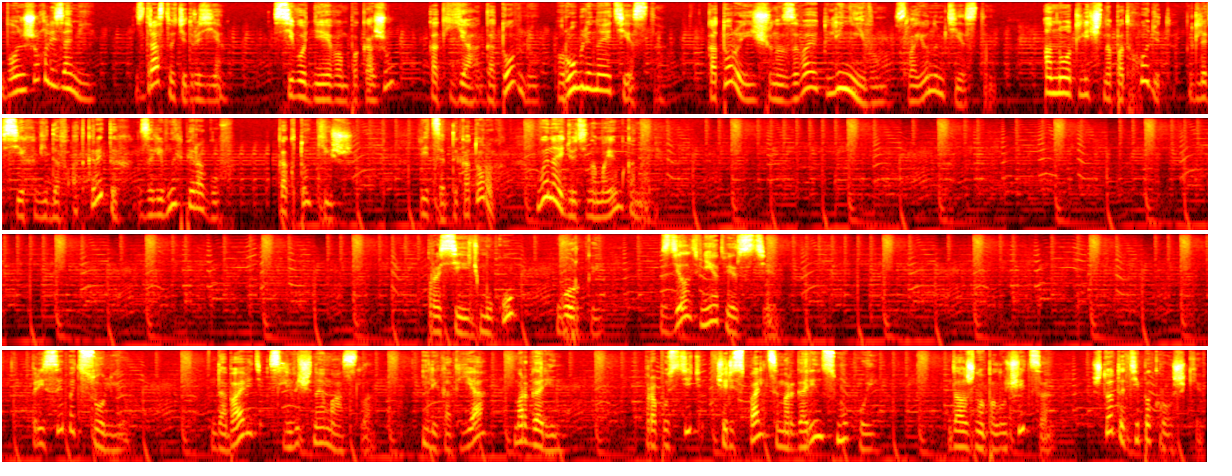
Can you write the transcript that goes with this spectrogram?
Bonjour, les amis! Здравствуйте, друзья! Сегодня я вам покажу, как я готовлю рубленое тесто, которое еще называют ленивым слоеным тестом. Оно отлично подходит для всех видов открытых заливных пирогов, как то киш, рецепты которых вы найдете на моем канале. Просеять муку горкой, сделать в ней отверстие. Присыпать солью, добавить сливочное масло или, как я, маргарин. Пропустить через пальцы маргарин с мукой. Должно получиться что-то типа крошки.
